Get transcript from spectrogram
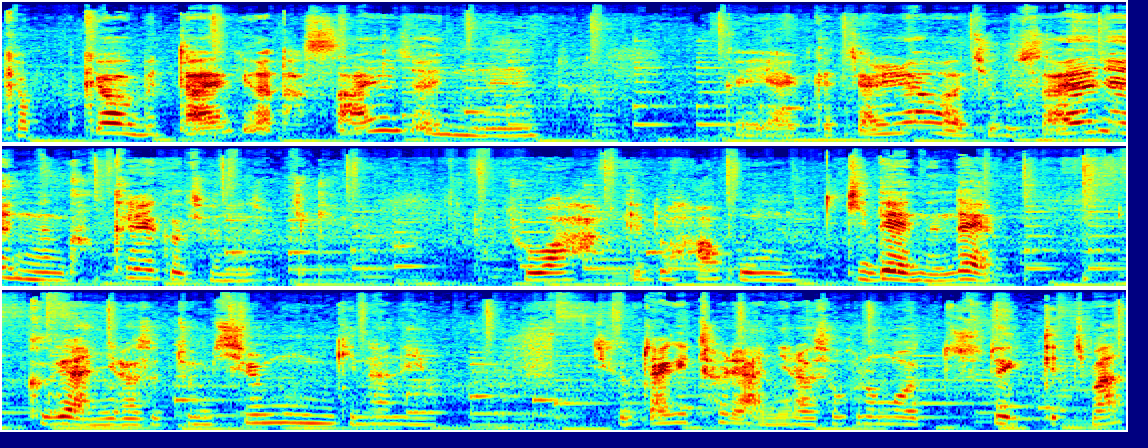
겹겹이 딸기가 다 쌓여져 있는 그 얇게 잘려가지고 쌓여져 있는 그 케이크 저는 솔직히 좋아하기도 하고 기대했는데 그게 아니라서 좀 실망이긴 하네요. 지금 딸기철이 아니라서 그런 걸 수도 있겠지만.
